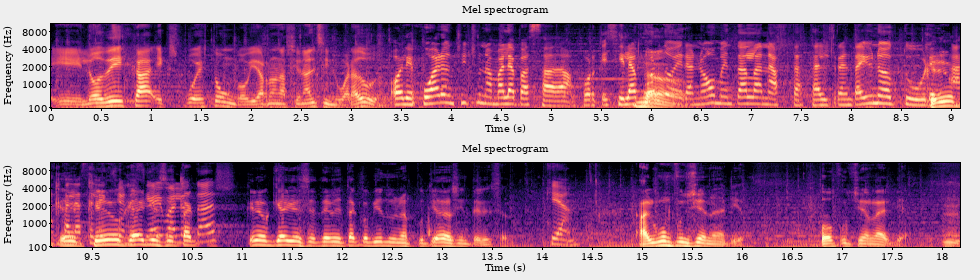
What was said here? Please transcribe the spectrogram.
eh, lo deja expuesto un gobierno nacional sin lugar a dudas. ¿O le jugaron, Chicho, una mala pasada? Porque si el acuerdo No. era no aumentar la nafta hasta el 31 de octubre, Creo hasta que, las creo, elecciones, que si alguien hay se está, balotaje, creo que alguien se debe estar comiendo unas puteadas interesantes. ¿quién? Algún funcionario o funcionaria. Mm.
